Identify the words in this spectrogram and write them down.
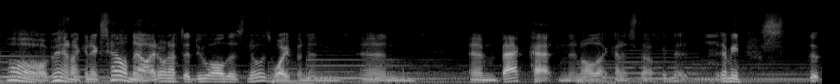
oh man, I can exhale now. I don't have to do all this nose wiping and and and back patting and all that kind of stuff. I mean, the,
